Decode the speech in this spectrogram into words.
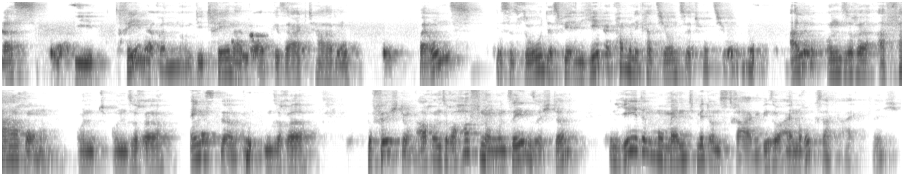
dass die Trainerinnen und die Trainer dort gesagt haben, bei uns ist es so, dass wir in jeder Kommunikationssituation alle unsere Erfahrungen und unsere Ängste und unsere Befürchtungen, auch unsere Hoffnungen und Sehnsüchte in jedem Moment mit uns tragen, wie so einen Rucksack eigentlich.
